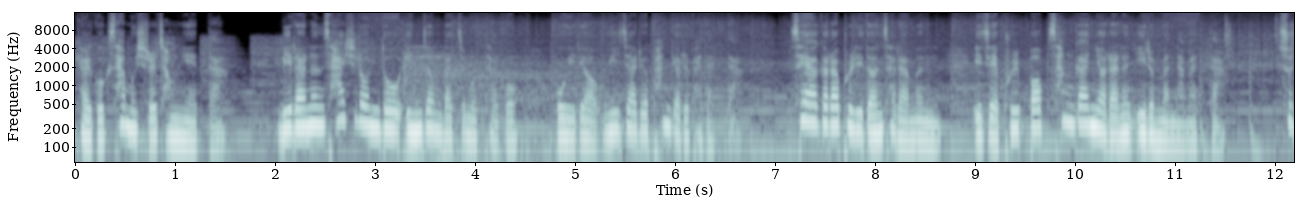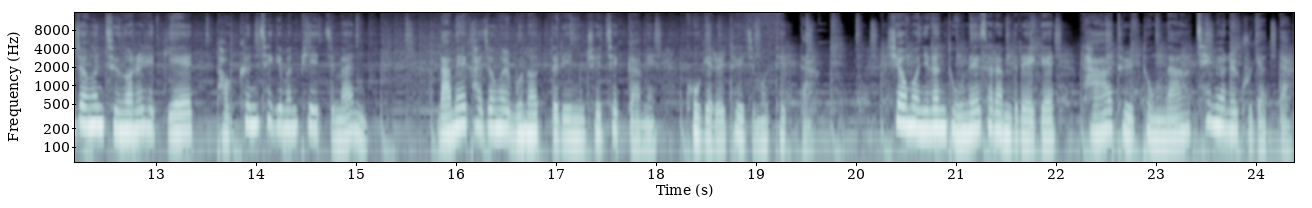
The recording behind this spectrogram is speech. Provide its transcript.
결국 사무실을 정리했다. 미라는 사실혼도 인정받지 못하고 오히려 위자료 판결을 받았다. 세아가라 불리던 사람은 이제 불법 상간녀라는 이름만 남았다. 수정은 증언을 했기에 더 큰 책임은 피했지만 남의 가정을 무너뜨린 죄책감에 고개를 들지 못했다. 시어머니는 동네 사람들에게 다 들통나 체면을 구겼다.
